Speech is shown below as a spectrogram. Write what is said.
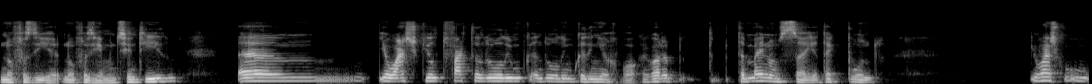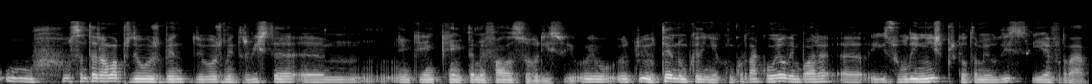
não, fazia, não fazia muito sentido. Um, eu acho que ele de facto andou ali, andou ali um bocadinho a reboque. Agora também não sei até que ponto. Eu acho que o, o, o Santana Lopes deu hoje, deu hoje uma entrevista um, em, que, em, que, também fala sobre isso. Eu, eu, eu, eu, tendo um bocadinho a concordar com ele, embora, uh, e sublinho isto porque ele também o disse, e é verdade.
